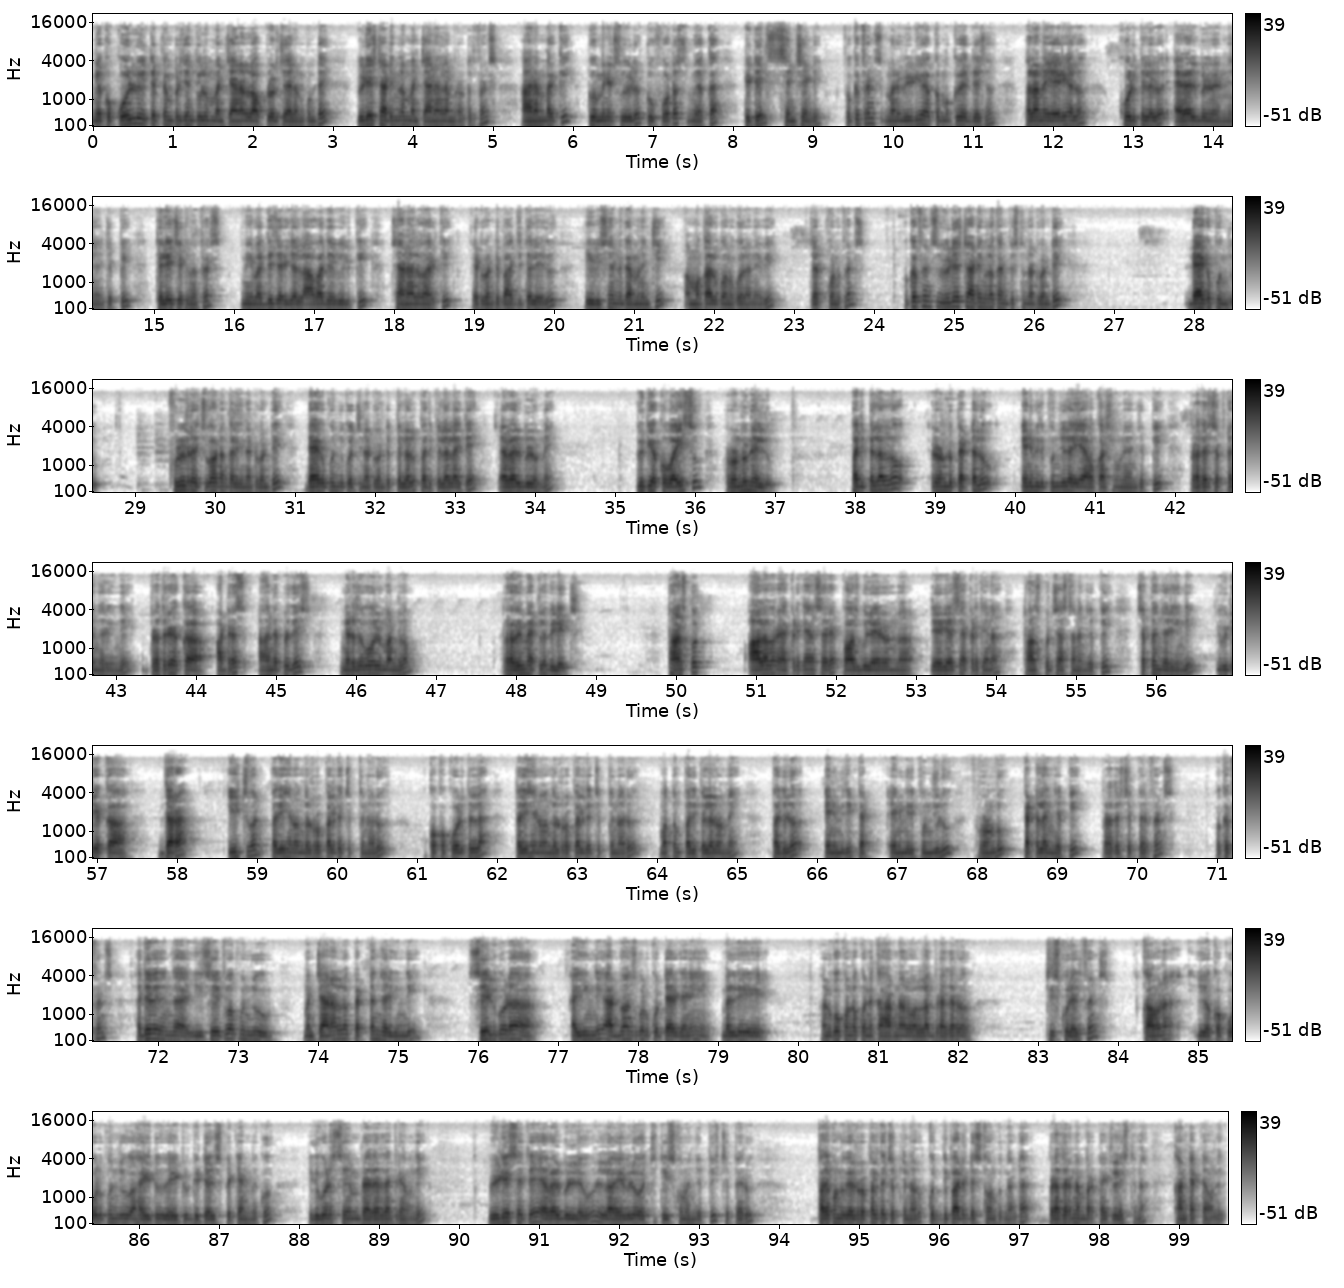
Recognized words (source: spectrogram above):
మీ యొక్క కోళ్ళు ఇతర పెంపుడు జంతువులు మన ఛానల్లో అప్లోడ్ చేయాలనుకుంటే వీడియో స్టార్టింగ్లో మన ఛానల్ నెంబర్ ఉంటుంది ఫ్రెండ్స్ ఆ నెంబర్కి two minutes video two photos మీ యొక్క డీటెయిల్స్ సెండ్ చేయండి. ఓకే ఫ్రెండ్స్ మన వీడియో యొక్క ముఖ్య ఉద్దేశం ఫలానా ఏరియాలో కోడి పిల్లలు అవైలబుల్ ఉన్నాయి అని చెప్పి తెలియచేయటమే ఫ్రెండ్స్ మీ మధ్య జరిగే లావాదేవీలకి ఛానల్ వారికి ఎటువంటి బాధ్యత లేదు. ఈ విషయాన్ని గమనించి అమ్మకాలు కొనుగోలు అనేవి జరుపుకోండి ఫ్రెండ్స్ ఓకే ఫ్రెండ్స్ వీడియో స్టార్టింగ్లో కనిపిస్తున్నటువంటి డేగపుంజు ఫుల్ రెచ్చివాటం కలిగినటువంటి డేగపుంజుకు వచ్చినటువంటి పిల్లలు పది పిల్లలు అయితే అవైలబుల్ ఉన్నాయి. వీటి యొక్క వయసు రెండు నెలలు. పది పిల్లల్లో రెండు పెట్టలు ఎనిమిది పుంజులు అయ్యే అవకాశం ఉన్నాయని చెప్పి బ్రదర్ చెప్పడం జరిగింది. బ్రదర్ యొక్క address Andhra Pradesh Nidadavolu mandal Ravimetla village. Transport all over ఎక్కడికైనా సరే పాసిబుల్ ఏరియా ఉన్న ఏరియాస్ ఎక్కడికైనా ట్రాన్స్పోర్ట్ చేస్తానని చెప్పి చెప్పడం జరిగింది. వీటి యొక్క ధర ఈచ్ వన్ పదిహేను వందల రూపాయలుగా చెప్తున్నారు. ఒక్కొక్క కోడి పిల్ల పదిహేను వందల రూపాయలుగా చెప్తున్నారు. మొత్తం పది పిల్లలు ఉన్నాయి పదిలో ఎనిమిది పెట్ ఎనిమిది పుంజులు రెండు పెట్టలని చెప్పి బ్రదర్ చెప్పారు ఫ్రెండ్స్. ఓకే ఫ్రెండ్స్ అదేవిధంగా ఈ సేతువ పుంజు మన ఛానల్లో పెట్టడం జరిగింది. సేల్ కూడా అయ్యింది. అడ్వాన్స్ కూడా కొట్టారు కానీ మళ్ళీ అనుకోకుండా కొన్ని కారణాల వల్ల బ్రదర్ తీసుకోలేదు ఫ్రెండ్స్. కావున ఈ యొక్క కోడిపుంజు హైటు వెయిట్ డీటెయిల్స్ పెట్టాను మీకు. ఇది కూడా సేమ్ బ్రదర్ దగ్గరే ఉంది. వీడియోస్ అయితే అవైలబుల్ లేవు. లైవ్లో వచ్చి తీసుకోమని చెప్పి చెప్పారు. పదకొండు వేల రూపాయలకే చెప్తున్నారు. కొద్దిపాటి డిస్కౌంట్ ఉందంట. బ్రదర్ నెంబర్ టైటిల్ ఇస్తున్నా కాంటాక్ట్ అవ్వండి.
